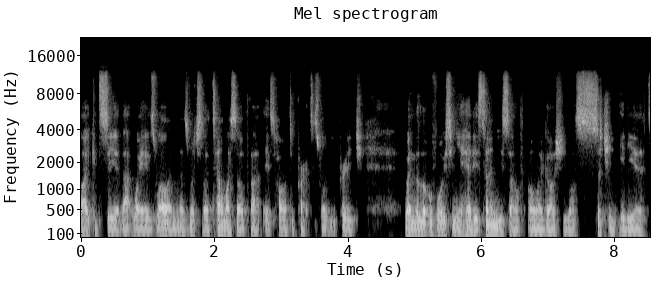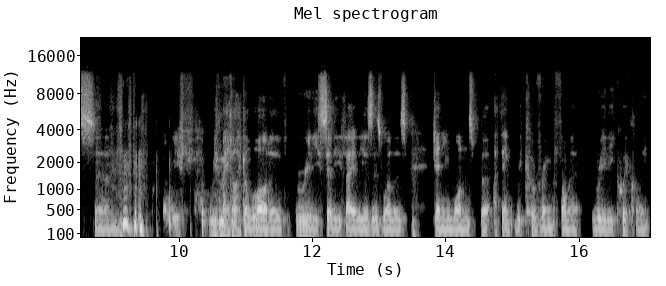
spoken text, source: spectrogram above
i could see it that way as well and as much as i tell myself that it's hard to practice what you preach. When the little voice in your head is telling yourself oh my gosh you are such an idiot um, we've we've made like a lot of really silly failures as well as genuine ones but i think recovering from it really quickly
